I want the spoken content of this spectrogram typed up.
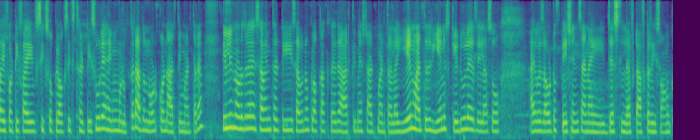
Five forty five six o'clock six thirty ಸೂರ್ಯ ಹೆಂಗೆ ಮುಳುಗ್ತಾರೆ ಅದನ್ನು ನೋಡ್ಕೊಂಡು ಆರತಿ ಮಾಡ್ತಾರೆ. ಇಲ್ಲಿ ನೋಡಿದ್ರೆ ಸೆವೆನ್ ಥರ್ಟಿ ಸೆವೆನ್ ಓ ಕ್ಲಾಕ್ ಆಗ್ತಾಯಿದೆ ಆರತಿನೇ ಸ್ಟಾರ್ಟ್ ಮಾಡ್ತಾಯಿಲ್ಲ ಏನು ಮಾಡ್ತಾಯಿದ್ರೆ ಏನು ಸ್ಕೆಡ್ಯೂಲೇ ಇರಲಿಲ್ಲ. So I was out of patience and I just left after ಈ ಸಾಂಗ್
